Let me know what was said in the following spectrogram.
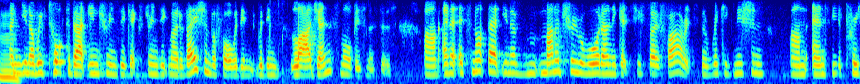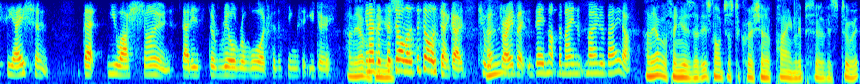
Mm. And you know, we've talked about intrinsic, extrinsic motivation before within within large and small businesses. Um, and it, it's not that you know monetary reward only gets you so far. It's the recognition um, and the appreciation that you are shown that is the real reward for the things that you do. And the other you know, thing the, is, the dollars the dollars don't go to Australia, but they're not the main motivator. And the other thing is that it's not just a question of paying lip service to it.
